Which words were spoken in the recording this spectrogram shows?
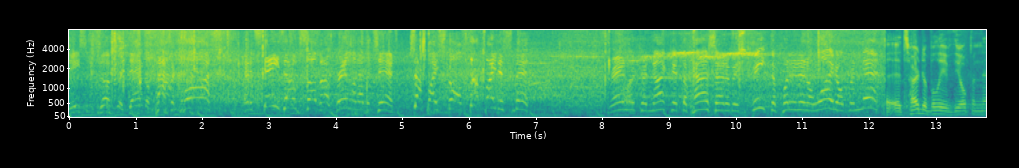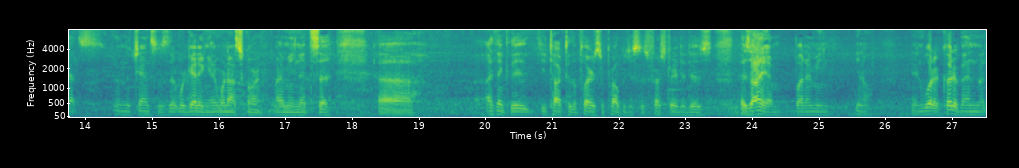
Jason Zucker, dangle, pass across, and it stays. Granlund had the chance. Shot by Staal, stopped by DeSmith. Granlund could not get the pass out of his feet to put it in a wide open net. It's hard to believe the open nets and the chances that we're getting and we're not scoring. I mean, it's. Uh, uh, I think that you talk to the players, they're probably just as frustrated as as I am. But I mean, you know, and what it could have been, but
